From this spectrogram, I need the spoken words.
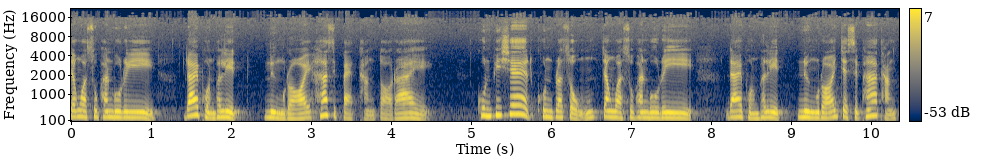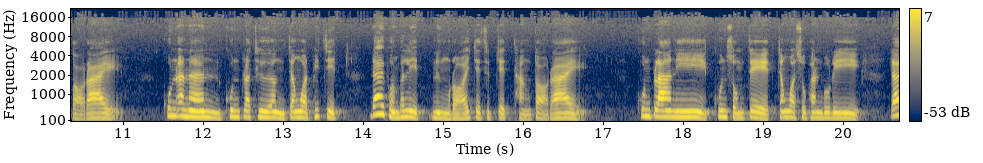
จังหวัดสุพรรณบุรี ได้ผลผลิต 158 ถังต่อไร่ คุณพิเชษคุณประสงค์ จังหวัดสุพรรณบุรี ได้ผลผลิต 175 ถังต่อไร่ คุณอนันต์ คุณประเทือง จังหวัดพิจิตร ได้ผลผลิต 177 ถังต่อไร่ คุณปลาณี คุณสมเจต จังหวัดสุพรรณบุรี ได้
